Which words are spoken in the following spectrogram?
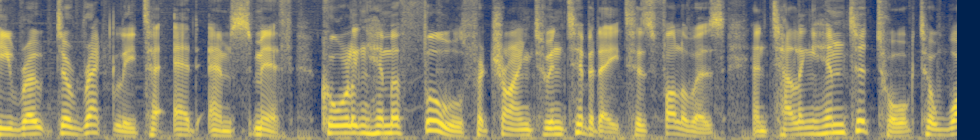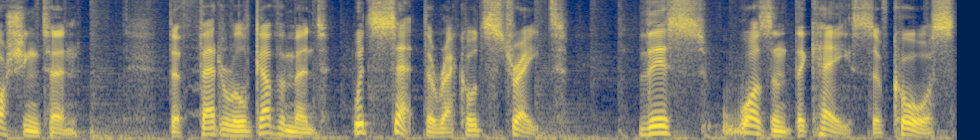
he wrote directly to Ed M. Smith, calling him a fool for trying to intimidate his followers and telling him to talk to Washington. The federal government would set the record straight. This wasn't the case, of course,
